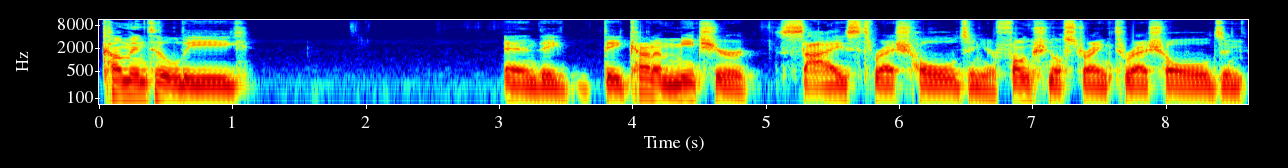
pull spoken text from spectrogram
come into the league and they they kind of meet your size thresholds and your functional strength thresholds. And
